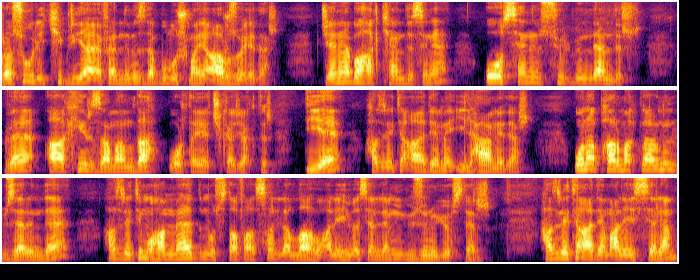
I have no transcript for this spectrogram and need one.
Resul-i Kibriya Efendimizle buluşmayı arzu eder. Cenab-ı Hak kendisine o senin sülbündendir ve ahir zamanda ortaya çıkacaktır diye Hazreti Adem'e ilham eder. Ona parmaklarının üzerinde Hazreti Muhammed Mustafa sallallahu aleyhi ve sellemin yüzünü gösterir. Hazreti Adem aleyhisselam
